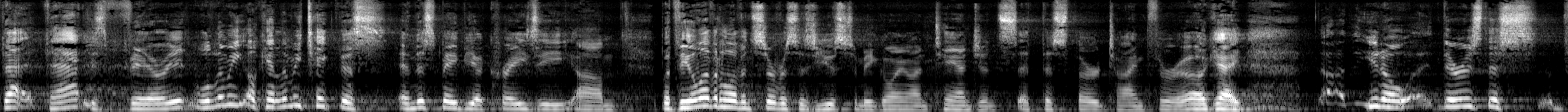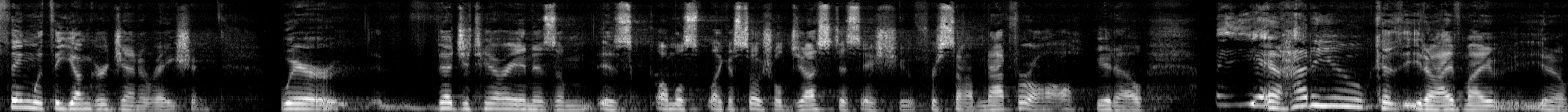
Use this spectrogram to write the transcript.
that that is very well. Let me okay. Let me take this, and this may be a crazy, um, but the 11:11 service is used to me going on tangents at this third time through. Okay, you know there is this thing with the younger generation where vegetarianism is almost like a social justice issue for some, not for all, you know. Yeah, how do you? Because you know, I have my you know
